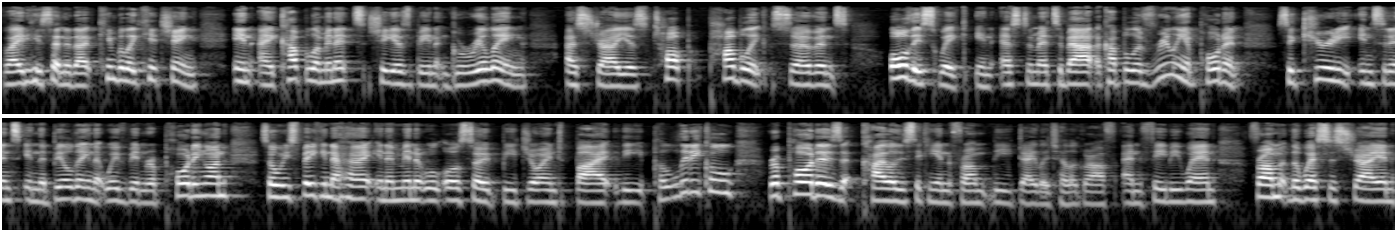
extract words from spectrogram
Lady Senator Kimberley Kitching in a couple of minutes. She has been grilling Australia's top public servants all this week in estimates about a couple of really important security incidents in the building that we've been reporting on. So we'll be speaking to her in a minute. We'll also be joined by the political reporters, Kylar Loussikian from the Daily Telegraph and Phoebe Wearne from the West Australian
